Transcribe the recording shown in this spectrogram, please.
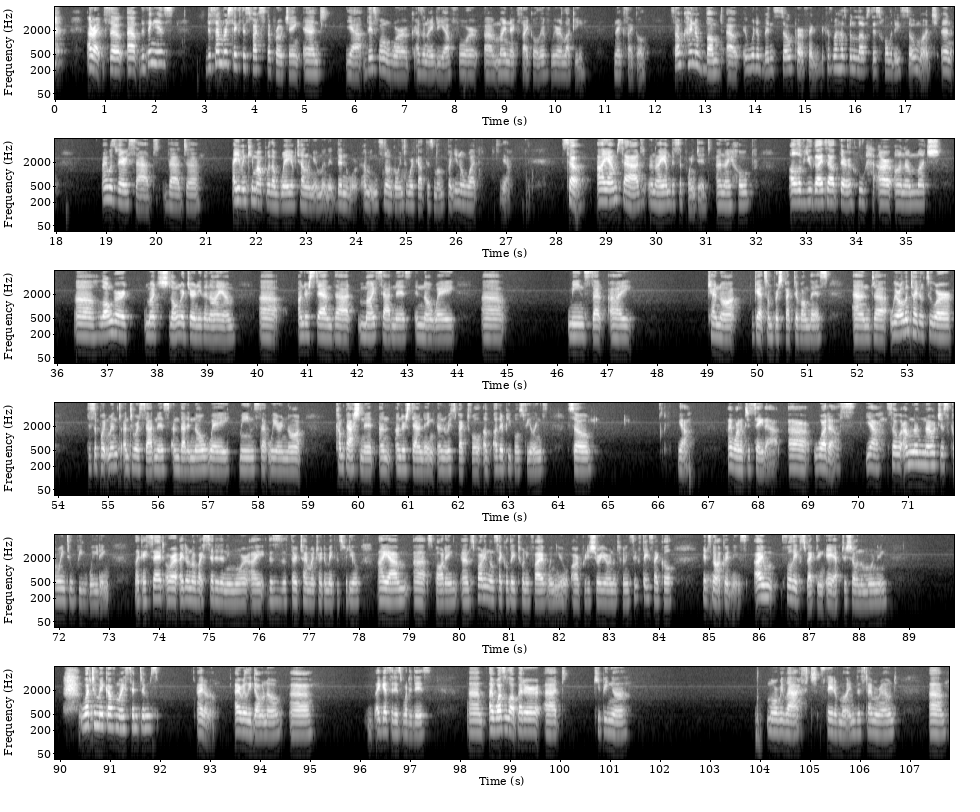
All right, so uh, the thing is, December 6th is fast approaching, and yeah, this won't work as an idea for uh, my next cycle if we are lucky. Next cycle. So I'm kind of bummed out. It would have been so perfect because my husband loves this holiday so much, and I was very sad that uh, I even came up with a way of telling him, and it didn't work. I mean, it's not going to work out this month, but you know what? Yeah. So I am sad and I am disappointed, and I hope all of you guys out there who are on a much uh, longer, much longer journey than I am, uh, understand that my sadness in no way uh, means that I cannot get some perspective on this. And uh, we're all entitled to our disappointment and to our sadness, and that in no way means that we are not compassionate and understanding and respectful of other people's feelings. So, yeah, I wanted to say that. Uh, what else? Yeah, so I'm now just going to be waiting. Like I said, or I don't know if I said it anymore. I this is the third time I tried to make this video. I am uh, spotting and spotting on cycle day 25 when you are pretty sure you're on a 26 day cycle. It's not good news. I'm fully expecting AF to show in the morning. What to make of my symptoms? I don't know. I really don't know. Uh, I guess it is what it is. Um, I was a lot better at keeping a more relaxed state of mind this time around. Um,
